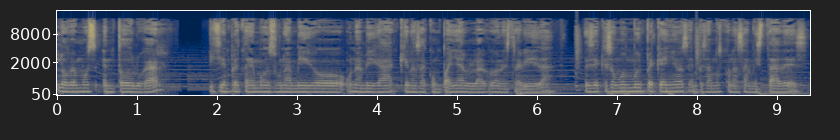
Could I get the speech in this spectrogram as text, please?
lo vemos en todo lugar, y siempre tenemos un amigo, una amiga que nos acompaña a lo largo de nuestra vida. Desde que somos muy pequeños empezamos con las amistades.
